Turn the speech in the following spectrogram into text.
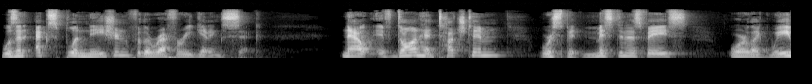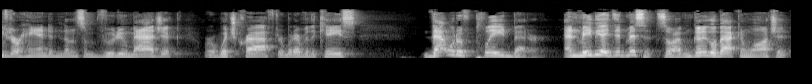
was an explanation for the referee getting sick. Now, if Dawn had touched him or spit mist in his face or like waved her hand and done some voodoo magic or witchcraft or whatever the case, that would have played better. And maybe I did miss it. So I'm going to go back and watch it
